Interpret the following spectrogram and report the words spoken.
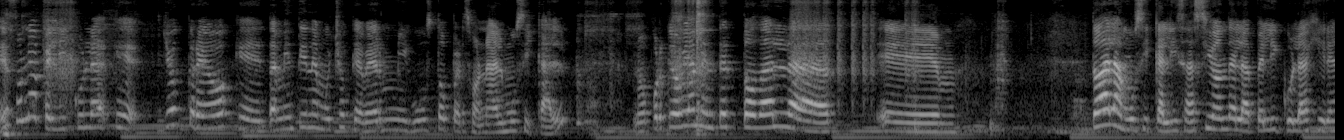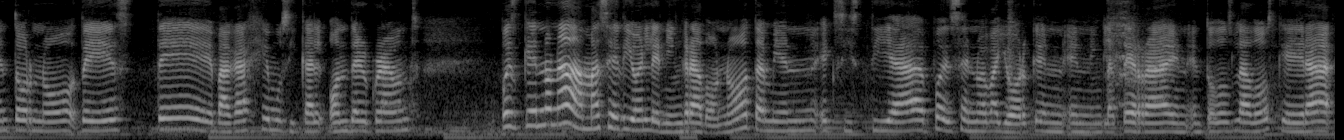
Es una película que yo creo que también tiene mucho que ver mi gusto personal musical, ¿no? Porque obviamente toda la eh, toda la musicalización de la película gira en torno de este bagaje musical underground. Pues que no nada más se dio en Leningrado, ¿no? También existía pues en Nueva York, en, Inglaterra, en, en todos lados, que era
